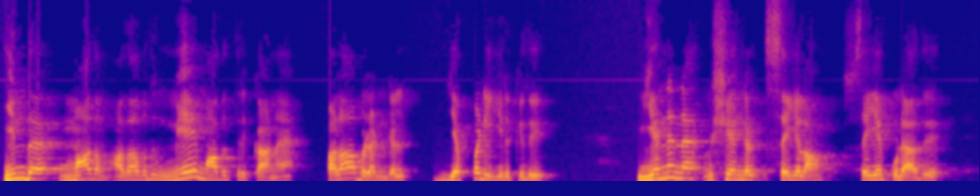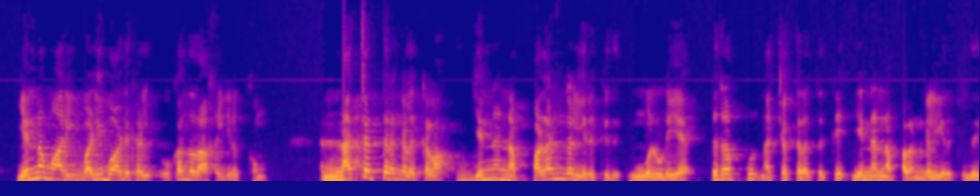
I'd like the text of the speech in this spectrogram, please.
இந்த மாதம் அதாவது மே மாதத்திற்கான பலாபலன்கள் எப்படி இருக்குது? என்னென்ன விஷயங்கள் செய்யலாம் செய்யக்கூடாது என்ன மாதிரி வழிபாடுகள் உகந்ததாக இருக்கும் நட்சத்திரங்களுக்கெல்லாம் என்னென்ன பலன்கள் இருக்குது உங்களுடைய பிறப்பு நட்சத்திரத்துக்கு என்னென்ன பலன்கள் இருக்குது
